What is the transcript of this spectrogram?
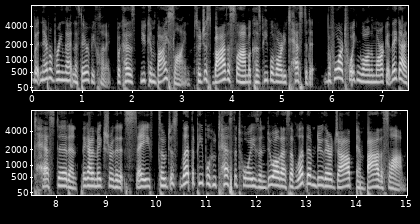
But never bring that in a therapy clinic because you can buy slime. So just buy the slime because people have already tested it. Before a toy can go on the market, they got to test it and they got to make sure that it's safe. So just let the people who test the toys and do all that stuff, let them do their job and buy the slime.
